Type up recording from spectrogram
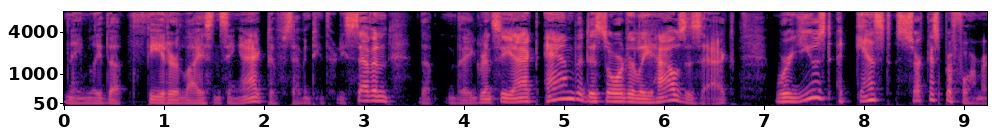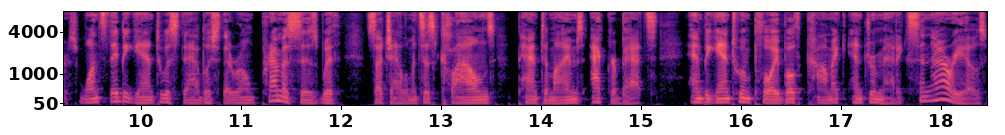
namely the Theatre Licensing Act of 1737, the Vagrancy Act, and the Disorderly Houses Act, were used against circus performers once they began to establish their own premises with such elements as clowns, pantomimes, acrobats, and began to employ both comic and dramatic scenarios.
